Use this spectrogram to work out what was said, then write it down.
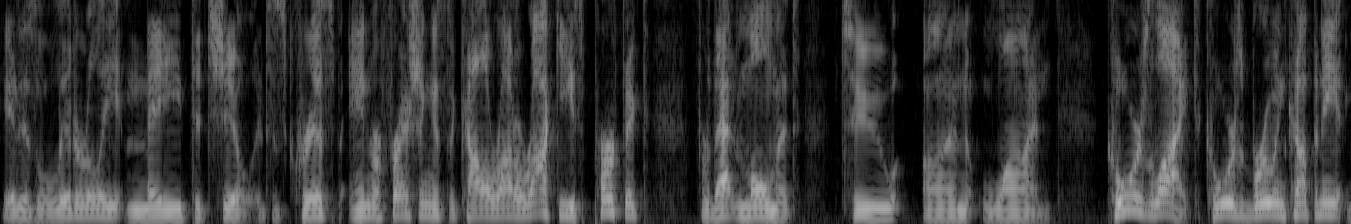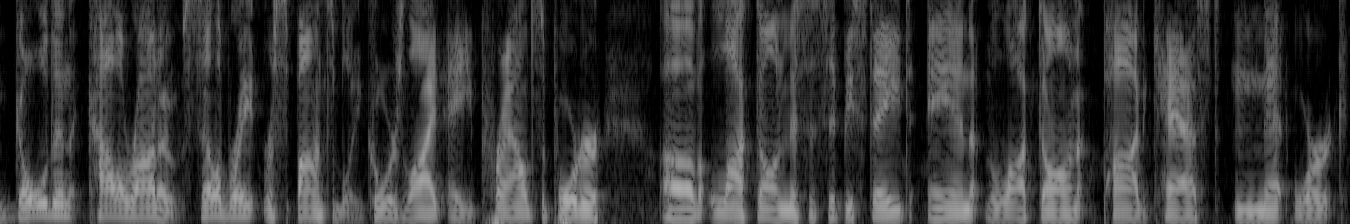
It is literally made to chill. It's as crisp and refreshing as the Colorado Rockies, perfect for that moment to unwind. Coors Light, Coors Brewing Company, Golden, Colorado. Celebrate responsibly. Coors Light, a proud supporter of Locked On Mississippi State and the Locked On Podcast Network.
